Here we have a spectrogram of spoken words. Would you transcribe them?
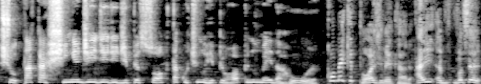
Chutar caixinha de, de, de, pessoal que tá curtindo hip hop no meio da rua. Como é que pode, né, cara? Aí é, você,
